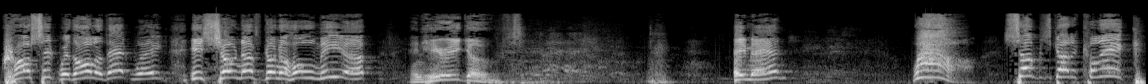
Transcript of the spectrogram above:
cross it with all of that weight, it's sure enough going to hold me up. And here he goes. Amen? Wow. Something's got to click.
